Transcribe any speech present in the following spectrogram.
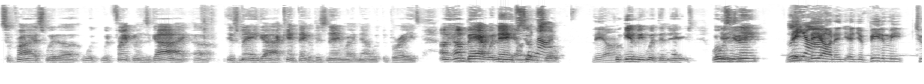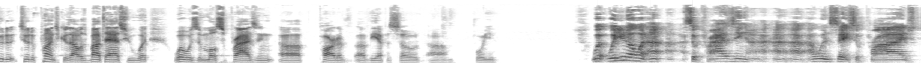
surprised with uh with, with Franklin's guy, uh, his main guy. I can't think of his name right now with the braids. I, am bad with names Leon. too, so Leon. Forgive me with the names. What was his name? Leon. Leon, and, and, you're beating me to the to the punch because I was about to ask you what what was the most surprising uh, part of, of the episode um, for you. Well, well, you know what? I, I, surprising. I, I, I wouldn't say surprised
